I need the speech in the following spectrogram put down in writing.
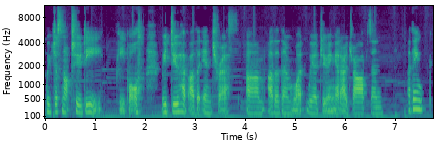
we're just not 2D people. We do have other interests um, other than what we are doing at our jobs. And I think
